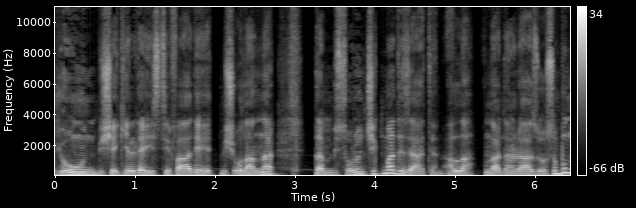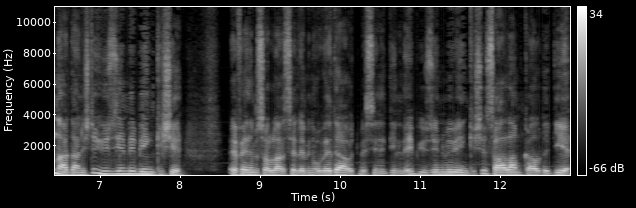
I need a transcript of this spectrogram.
yoğun bir şekilde istifade etmiş olanlar bir sorun çıkmadı zaten. Allah bunlardan razı olsun. Bunlardan işte 120 bin kişi Efendimiz sallallahu aleyhi ve sellemin o veda hutbesini dinleyip 120 bin kişi sağlam kaldı diye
